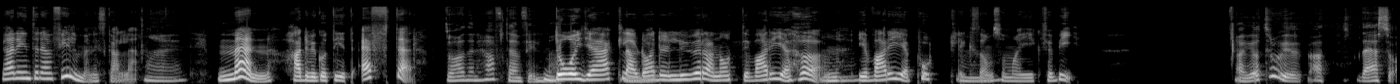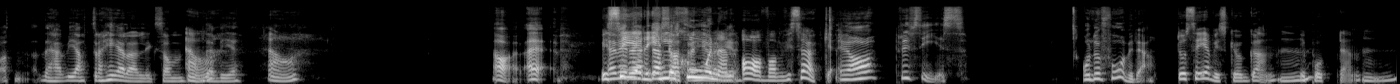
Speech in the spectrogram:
Vi hade inte den filmen i skallen. Nej, Men hade vi gått dit efter, då hade ni haft den filmen. då jäklar, då Mm. hade det lurat något i varje hörn, Mm. i varje port liksom Mm. som man gick förbi. Ja, jag tror ju att det är så att det här vi attraherar liksom Ja. där vi... Ja. Ja, äh, Vi Är vi ser attraherar illusionen vi. av vad vi söker. ja, precis. Och då får vi det. Då ser vi skuggan Mm. i porten. Mm.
